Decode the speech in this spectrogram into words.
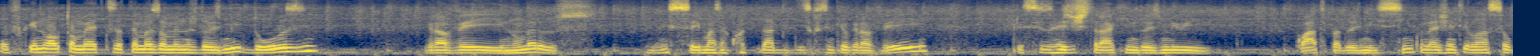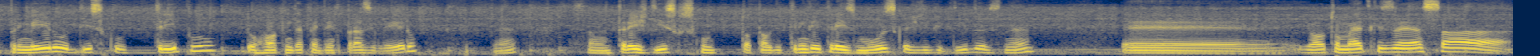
Eu fiquei no Automatics até mais ou menos 2012, gravei números, nem sei mais a quantidade de discos assim, que eu gravei. Preciso registrar aqui em 2004 para 2005, né, a gente lança o primeiro disco triplo do rock independente brasileiro. Né? São três discos com um total de 33 músicas divididas, né? É, e o Automatics é essa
